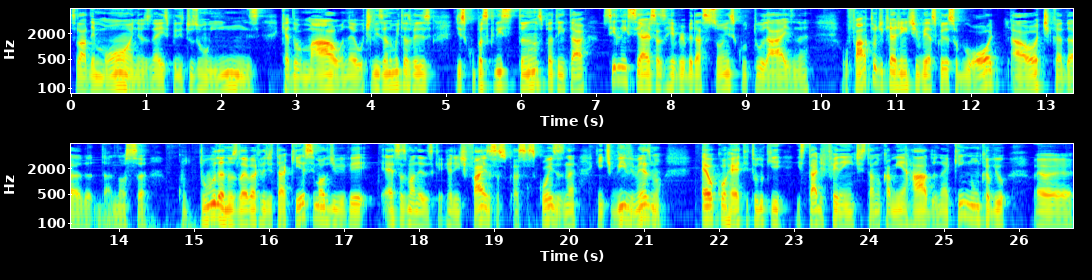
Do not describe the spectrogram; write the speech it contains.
sei lá, demônios, né, espíritos ruins, que é do mal, né, utilizando muitas vezes desculpas cristãs para tentar silenciar essas reverberações culturais, né. O fato de que a gente vê as coisas sob a ótica da, da, da nossa cultura nos leva a acreditar que esse modo de viver, essas maneiras que a gente faz, essas, essas coisas, né, que a gente vive mesmo, é o correto e tudo que está diferente está no caminho errado, né? Quem nunca viu é,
